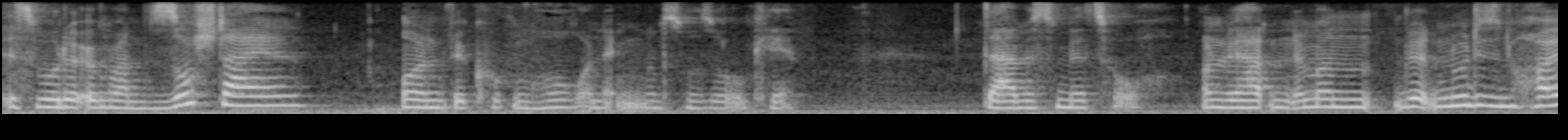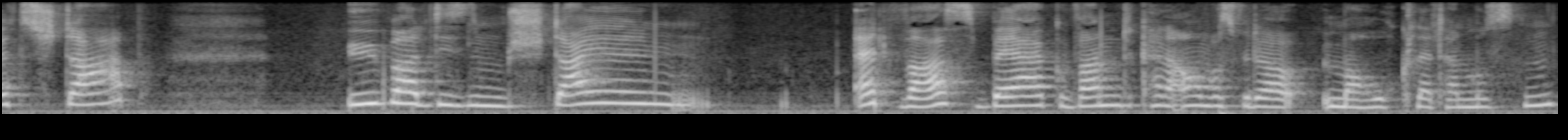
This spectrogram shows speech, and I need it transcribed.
Es wurde irgendwann so steil und wir gucken hoch und denken uns nur so, okay, da müssen wir jetzt hoch. Und wir hatten immer wir hatten nur diesen Holzstab über diesem steilen etwas, Berg, Wand, keine Ahnung, was wir da immer hochklettern mussten,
